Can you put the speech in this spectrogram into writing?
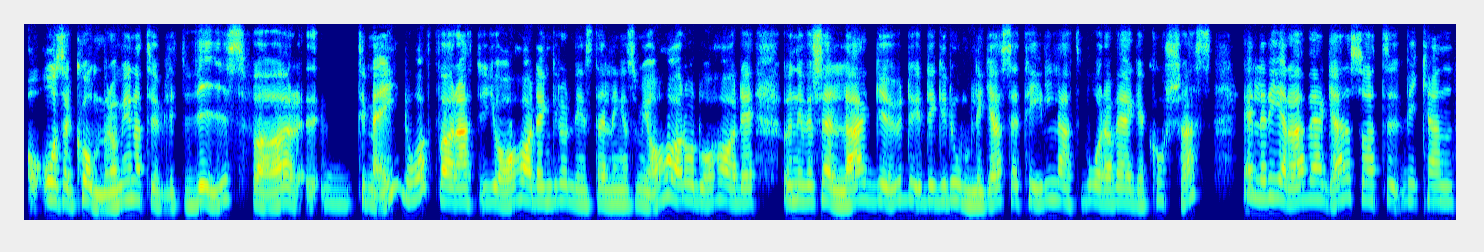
och, och sen kommer de ju naturligtvis för, till mig då, för att jag har den grundinställningen som jag har och då har det universella Gud, det gudomliga, sett till att våra vägar korsas, eller era vägar, så att vi kan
